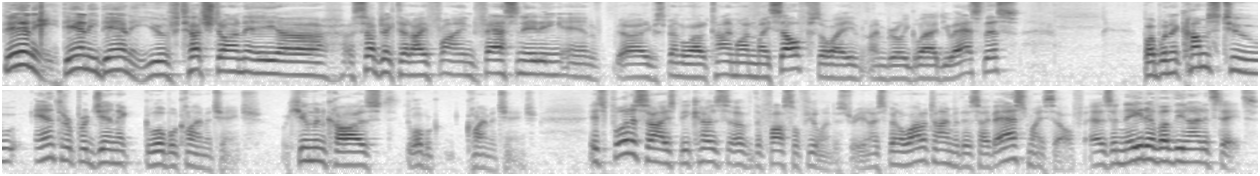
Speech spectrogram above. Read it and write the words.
Danny, Danny, Danny, you've touched on a, uh, a subject that I find fascinating and I've spent a lot of time on myself, so I, I'm really glad you asked this. But when it comes to anthropogenic global climate change, human caused global climate change, it's politicized because of the fossil fuel industry. And I spent a lot of time with this. I've asked myself, as a native of the United States,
